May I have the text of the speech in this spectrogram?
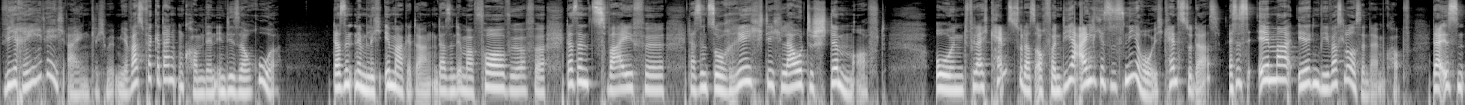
Wie rede ich eigentlich mit mir? Was für Gedanken kommen denn in dieser Ruhe? Da sind nämlich immer Gedanken, da sind immer Vorwürfe, da sind Zweifel, da sind so richtig laute Stimmen oft. Und vielleicht kennst du das auch von dir. Eigentlich ist es nie ruhig. Kennst du das? Es ist immer irgendwie was los in deinem Kopf. Da ist ein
